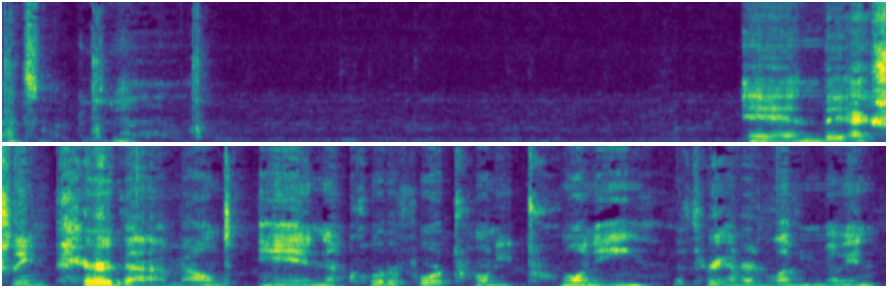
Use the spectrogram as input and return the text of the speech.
that's not good. And they actually impaired that amount in quarter four 2020, the 311 million.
